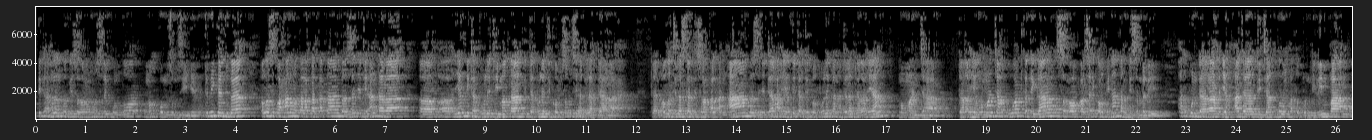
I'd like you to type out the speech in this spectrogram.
tidak halal bagi seorang muslim untuk mengkonsumsinya. Demikian juga Allah Subhanahu wa taala katakan bahasanya di antara uh, uh, yang tidak boleh dimakan, tidak boleh dikonsumsi adalah darah. Dan Allah jelaskan di surat Al-An'am bahasanya darah yang tidak diperbolehkan adalah darah yang memancar. Darah yang memancar kuat ketika seekor binatang disembelih. Adapun darah yang ada di jantung ataupun di limpa,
